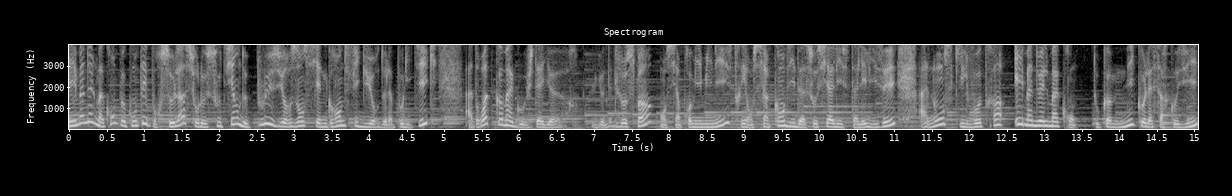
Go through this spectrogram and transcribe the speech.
Et Emmanuel Macron peut compter pour cela sur le soutien de plusieurs anciennes grandes figures de la politique, à droite comme à gauche d'ailleurs. Lionel Jospin, ancien Premier ministre et ancien candidat socialiste à l'Élysée, annonce qu'il votera Emmanuel Macron, tout comme Nicolas Sarkozy,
